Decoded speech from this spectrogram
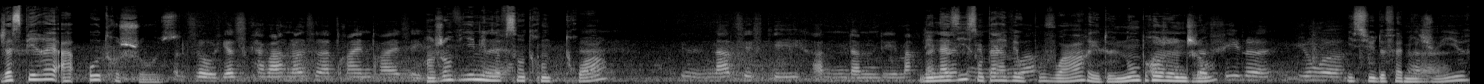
J'aspirais à autre chose. En janvier 1933, les nazis sont arrivés au pouvoir et de nombreux jeunes gens, issus de familles juives,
